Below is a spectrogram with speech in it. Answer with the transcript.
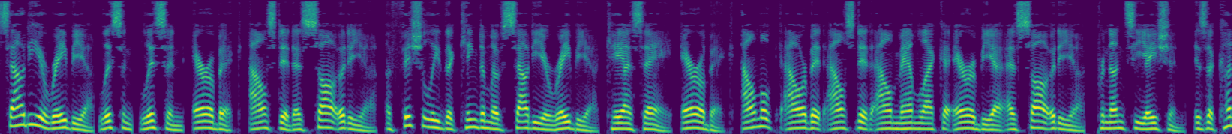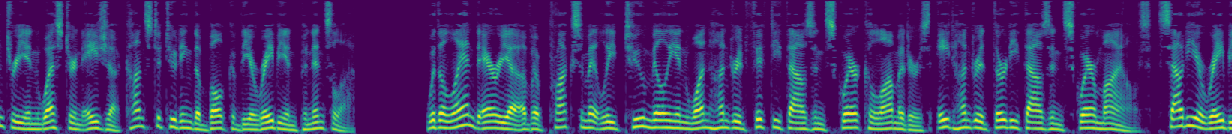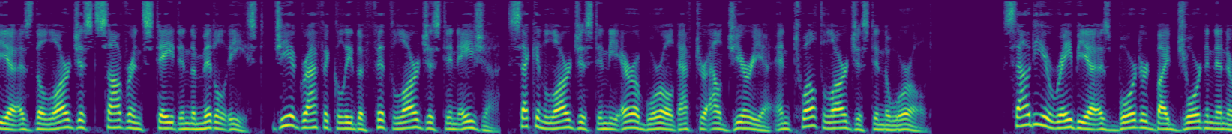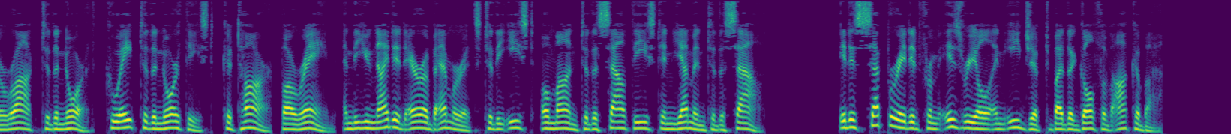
Saudi Arabia listen, listen, Arabic, Alstad as Saudiya, officially the Kingdom of Saudi Arabia KSA, Arabic, Almulk Arabat Alstad al-Mamlaka Arabia as Saudiya, pronunciation, is a country in Western Asia constituting the bulk of the Arabian Peninsula. With a land area of approximately 2,150,000 square kilometers, 830,000 square miles, Saudi Arabia is the largest sovereign state in the Middle East, geographically the fifth largest in Asia, second largest in the Arab world after Algeria and twelfth largest in the world. Saudi Arabia is bordered by Jordan and Iraq to the north, Kuwait to the northeast, Qatar, Bahrain, and the United Arab Emirates to the east, Oman to the southeast and Yemen to the south. It is separated from Israel and Egypt by the Gulf of Aqaba.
